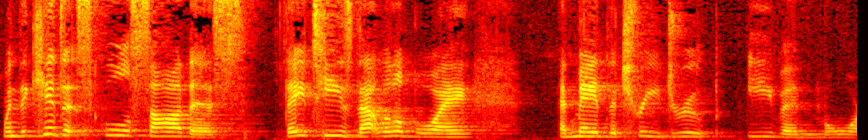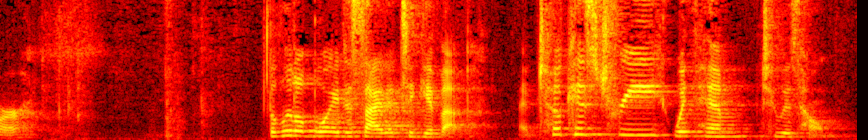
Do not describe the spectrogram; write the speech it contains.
When the kids at school saw this, they teased that little boy and made the tree droop even more the little boy decided to give up and took his tree with him to his home.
